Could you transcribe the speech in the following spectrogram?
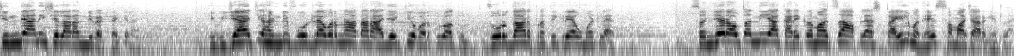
शिंदे आणि शेलारांनी व्यक्त केला आहे ही विजयाची हंडी फोडल्यावरनं आता राजकीय वर्तुळातून जोरदार प्रतिक्रिया उमटल्यात. संजय राऊतांनी या कार्यक्रमाचा आपल्या स्टाईलमध्ये समाचार घेतलाय.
